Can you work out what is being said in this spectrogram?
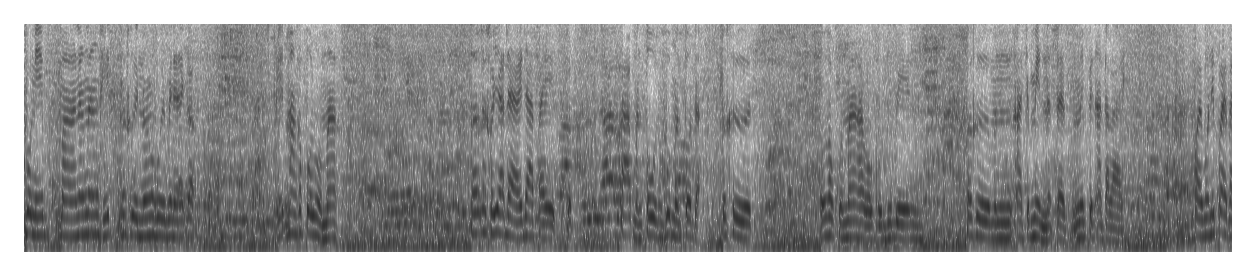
พวกนี้มานั่งนั่งคิดเมื่อคืนน้องคุยไปไหนก็คิดมากก็ปวดหัวมาก แล้วก็เขาอยากได่าด่าไปแบบปากเหมือนตูดพูดเหมือนตดอะก็คือขอบคุณมากครับขอบคุณพี่เบน ก็คือมันอาจจะหม็นนะแต่ไม่เป็นอันตราย ปล่อยวันนี้ปล่อยไป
